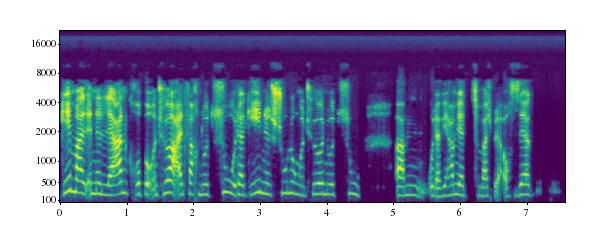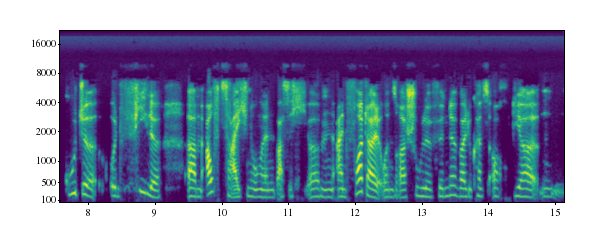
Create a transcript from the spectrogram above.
gehe mal in eine Lerngruppe und höre einfach nur zu oder gehe in eine Schulung und höre nur zu. Ähm, oder wir haben ja zum Beispiel auch sehr gute und viele ähm, Aufzeichnungen, was ich ähm, ein Vorteil unserer Schule finde, weil du kannst auch dir ein,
